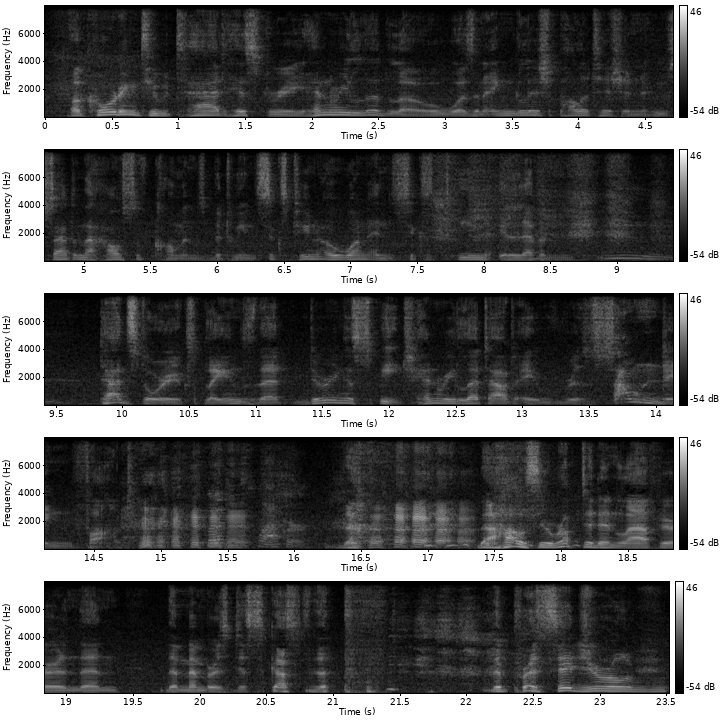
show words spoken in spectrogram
According to Tad history, Henry Ludlow was an English politician who sat in the House of Commons between 1601 and 1611. Hmm. Tad's story explains that during a speech, Henry let out a resounding fart. Clapper. the House erupted in laughter, and then the members discussed the the procedural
